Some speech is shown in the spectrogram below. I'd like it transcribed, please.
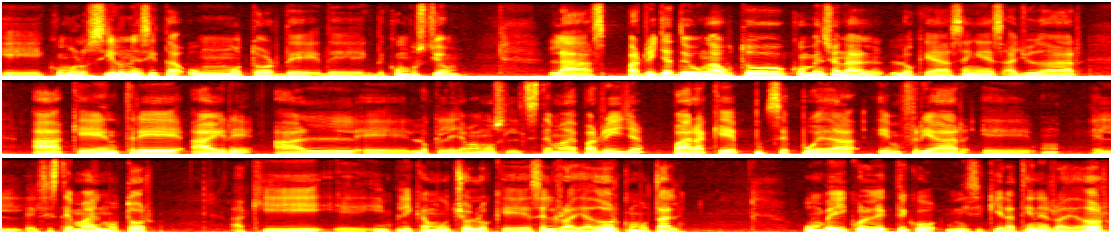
eh, como lo, sí lo necesita un motor de, de, combustión. Las parrillas de un auto convencional lo que hacen es ayudar a que entre aire al eh, lo que le llamamos el sistema de parrilla para que se pueda enfriar eh, el, el, sistema del motor. Aquí implica mucho lo que es el radiador como tal. Un vehículo eléctrico ni siquiera tiene radiador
